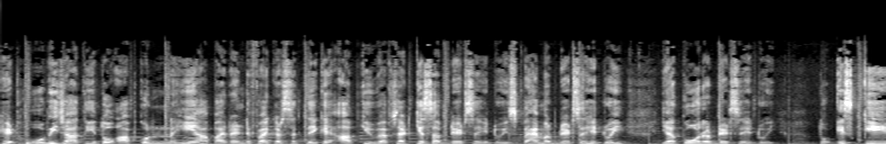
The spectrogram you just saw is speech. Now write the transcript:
हिट हो भी जाती तो आपको नहीं आप आइडेंटिफाई कर सकते कि आपकी वेबसाइट किस अपडेट से हिट हुई स्पैम अपडेट से हिट हुई या कोर अपडेट से हिट हुई। तो इसकी,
